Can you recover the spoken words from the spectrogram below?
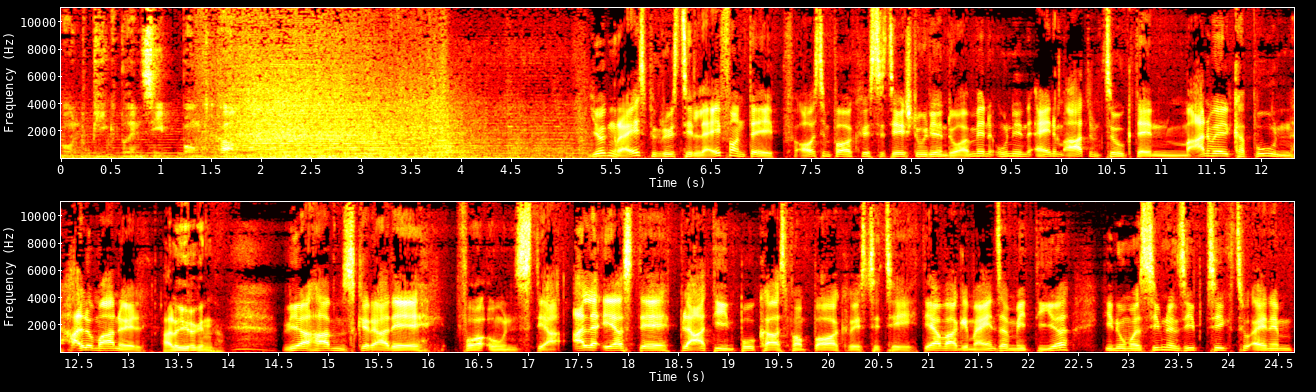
und peakprinzip.com. Jürgen Reis begrüßt Sie live on Tape aus dem PowerQuest CC Studio in Dormien und in einem Atemzug den Manuel Capun. Hallo Manuel. Hallo Jürgen. Wir haben es gerade vor uns. Der allererste Platin-Podcast von PowerQuest CC. Der war gemeinsam mit dir die Nummer 77 zu einem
